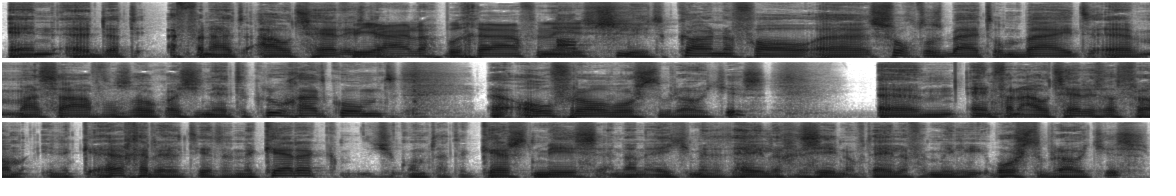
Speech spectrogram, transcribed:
En eh, dat vanuit oudsher Verjaardag, begrafenis. Absoluut. Carnaval, eh, s ochtends bij het ontbijt, eh, maar s'avonds ook als je net de kroeg uitkomt. overal worstenbroodjes. Ehm, en van oudsher is dat vooral in de, gerelateerd aan de kerk. Dus je komt uit de kerstmis en dan eet je met het hele gezin of de hele familie worstenbroodjes.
